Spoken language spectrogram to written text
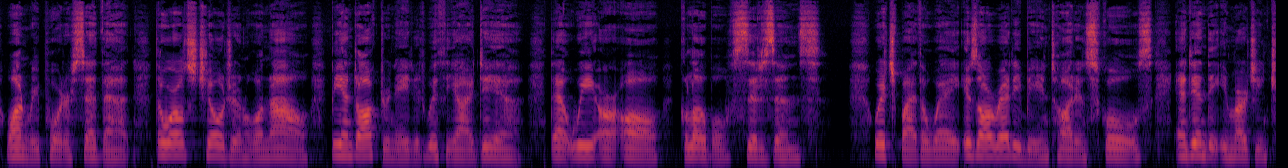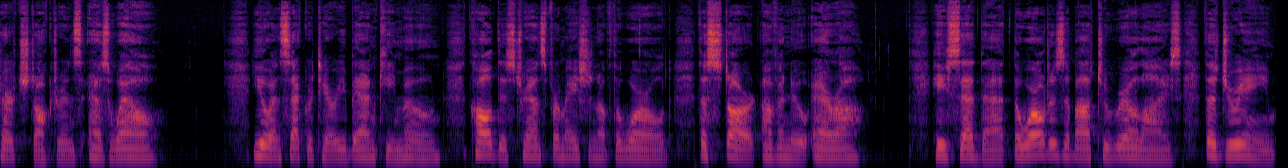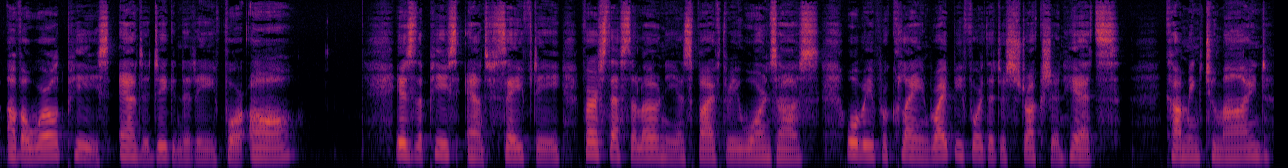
One reporter said that the world's children will now be indoctrinated with the idea that we are all global citizens, which, by the way, is already being taught in schools and in the emerging church doctrines as well. UN Secretary Ban Ki moon called this transformation of the world the start of a new era. He said that the world is about to realize the dream of a world peace and dignity for all is the peace and safety, 1 Thessalonians 5 3 warns us, will be proclaimed right before the destruction hits, coming to mind.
